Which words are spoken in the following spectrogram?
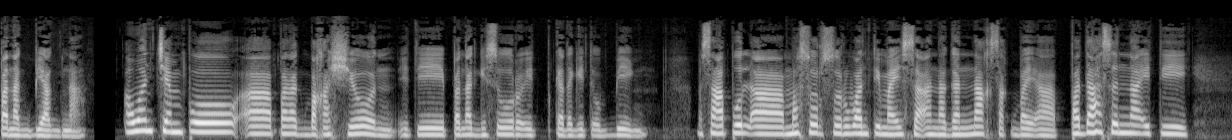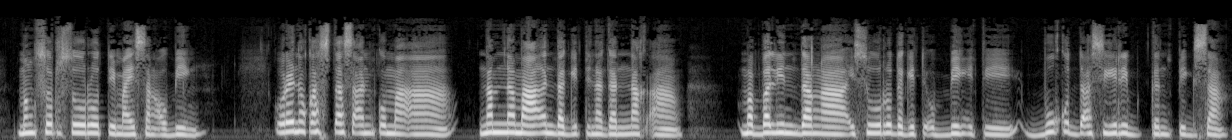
panagbiag na. Awan tiyempo uh, panagbakasyon, iti panagisuro it kadagiti ubing Masapul uh, masursurwan ti maysa a naganak sakbay uh, padasan na iti mangsursuro ti maysa nga ubing. Ureno kasta saan ko maa uh, namnamaan dagiti naganak a uh, mabalinda nga isuro dagiti ubing iti bukod da sirib kan pigsa.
